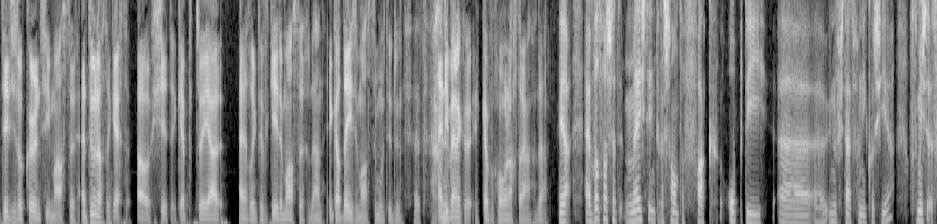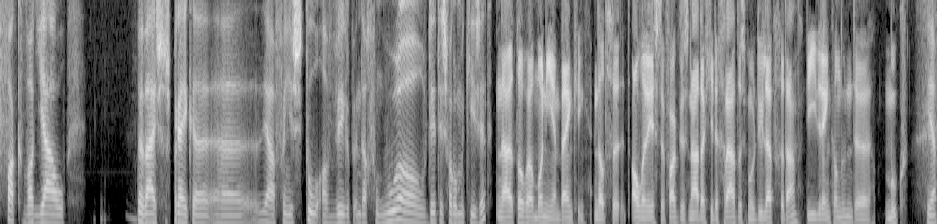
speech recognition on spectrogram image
digital currency master. En toen dacht ik echt, oh shit, ik heb twee jaar eigenlijk de verkeerde master gedaan. Ik had deze master moeten doen. Vet. En die ben ik, er- ik heb er gewoon achteraan gedaan. Ja, en wat was het meest interessante vak op die eh, eh, Universiteit van Nicosia? Of tenminste het vak wat jou bij wijze van spreken eh, ja, van je stoel afwierp en dacht van wow, dit is waarom ik hier zit. Nou, toch wel money en banking. En dat is het allereerste vak. Dus nadat je de gratis module hebt gedaan, die iedereen kan doen, de MOOC. Ja.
